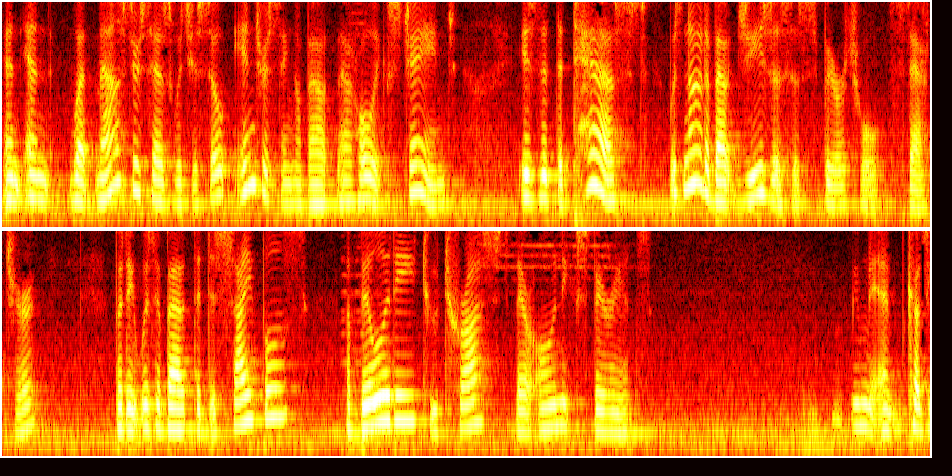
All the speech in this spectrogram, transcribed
And, and what Master says, which is so interesting about that whole exchange, is that the test was not about Jesus' spiritual stature, but it was about the disciples' ability to trust their own experience. Mm, because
